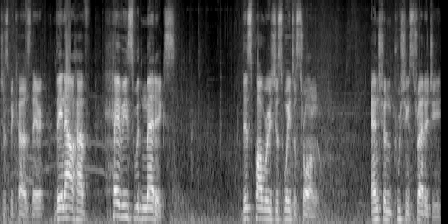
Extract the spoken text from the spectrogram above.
just because they're they now have heavies with medics. This power is just way too strong. Ancient pushing strategy.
